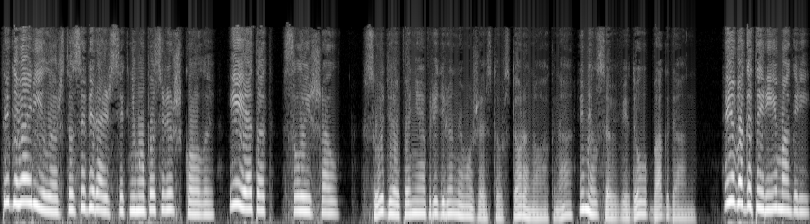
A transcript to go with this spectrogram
Ты говорила, что собираешься к нему после школы. И этот слышал. Судя по неопределенному жесту в сторону окна, имелся в виду Богдан. И богатыри могли.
